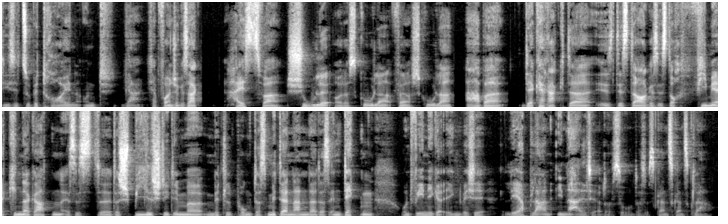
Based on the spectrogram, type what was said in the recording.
diese zu betreuen. Und ja, ich habe vorhin schon gesagt, heißt zwar Schule oder Skula, Förskula, aber der Charakter des Tages ist doch viel mehr Kindergarten. Es ist äh, das Spiel steht im Mittelpunkt, das Miteinander, das Entdecken und weniger irgendwelche Lehrplaninhalte oder so. Das ist ganz, ganz klar.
